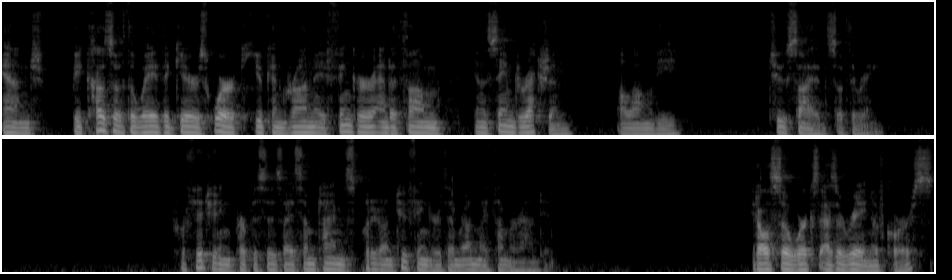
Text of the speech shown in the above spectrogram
And because of the way the gears work, you can run a finger and a thumb in the same direction along the two sides of the ring. For fidgeting purposes, I sometimes put it on two fingers and run my thumb around it. It also works as a ring, of course.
